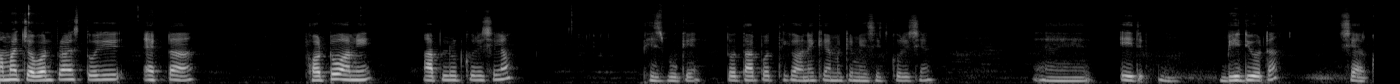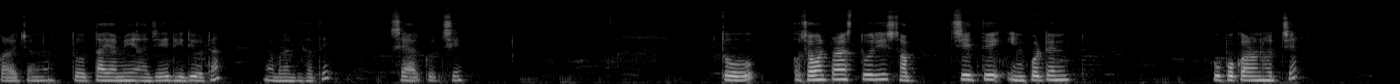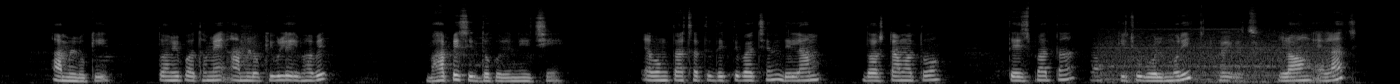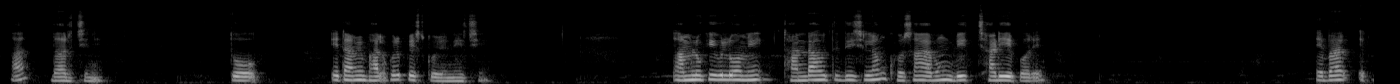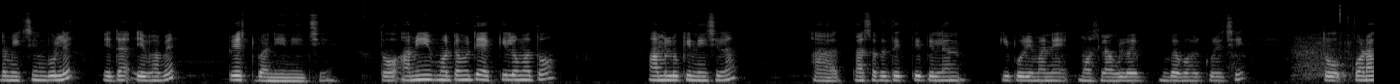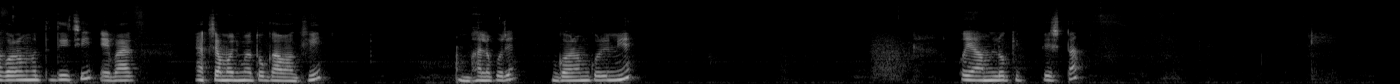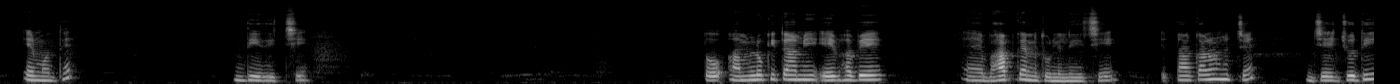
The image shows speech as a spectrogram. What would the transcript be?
আমার চবনপ্রাশ তৈরির একটা ফটো আমি আপলোড করেছিলাম ফেসবুকে। তো তারপর থেকে অনেকে আমাকে মেসেজ করেছেন এর ভিডিওটা শেয়ার করার জন্য। তো তাই আমি আজ এই ভিডিওটা আপনাদের সাথে শেয়ার করছি। তো চবনপ্রাশ তৈরির সবচেয়েতে ইম্পর্ট্যান্ট উপকরণ হচ্ছে আমলকি। তো আমি প্রথমে আমলকিগুলো এইভাবে ভাপে সিদ্ধ করে নিয়েছি। এবং তার সাথে দেখতে পাচ্ছেন দিলাম দশটা মতো তেজপাতা কিছু গোলমরিচ হয়ে গেছে। লং এলাচ আর দারচিনি। তো এটা আমি ভালো করে পেস্ট করে নিয়েছি। আমলকিগুলো আমি ঠান্ডা হতে দিয়েছিলাম খোসা এবং বীজ ছাড়িয়ে পরে। এবার একটা মিক্সিং বলে এটা এভাবে পেস্ট বানিয়ে নিয়েছি। তো আমি মোটামুটি এক কিলো মতো আমলকি নিয়েছিলাম। আর তার সাথে দেখতে পেলেন কি পরিমাণে মশলাগুলো ব্যবহার করেছি। তো কড়া গরম হতে দিয়েছি, এবার এক চামচ মতো গাওয়া ঘি। ভালো করে গরম করে নিয়ে ওই আমলকি পেস্টটা এর মধ্যে দিয়ে দিচ্ছি। তো আমলকিটা আমি এইভাবে ভাপ কেন তুলে নিয়েছি? তার কারণ হচ্ছে যে যদি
